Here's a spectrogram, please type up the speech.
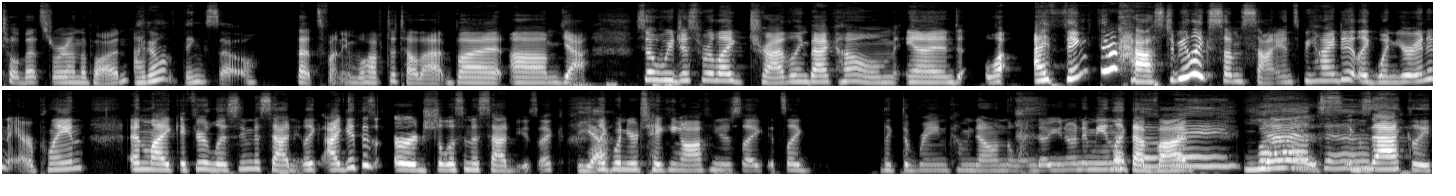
told that story on the pod? I don't think so. That's funny. We'll have to tell that. But um, yeah. So we just were like traveling back home, and wha- I think there has to be like some science behind it. Like when you're in an airplane, and like if you're listening to sad, like I get this urge to listen to sad music. Yeah, Like when you're taking off, and you're just like it's like like the rain coming down on the window. You know what I mean? Like, Let that vibe. Yes, down. exactly.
